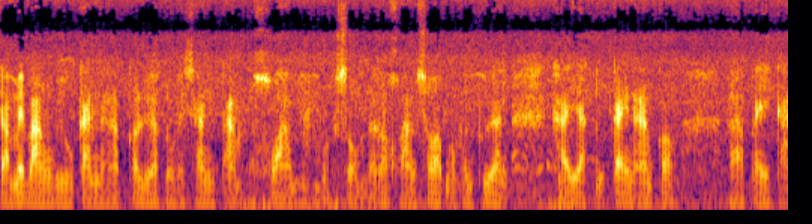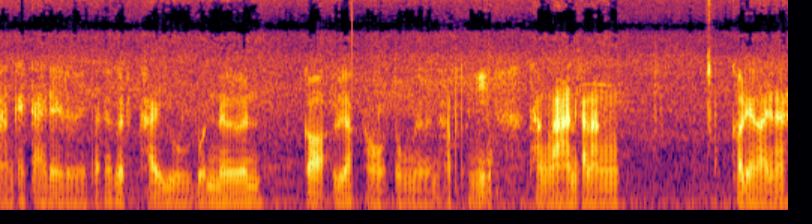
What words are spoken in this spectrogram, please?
จะไม่บังวิวกันนะครับ ก็เลือกโลเคชั่นตามความเหมาะสม แล้วก็ความชอบของเพื่อนๆใครอยากอยู่ใกล้น้ำก็ไปกลางใกล้ ๆ ได้เลย แต่ถ้าเกิดใครอยู่บนเนินก็เลือกเอาตรงเนินนะครับตรงนี้ทางลานกำลังเขาเรียกอะไรนะ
